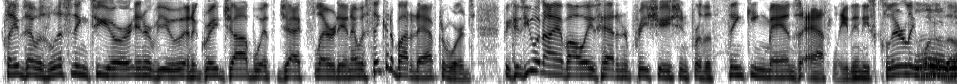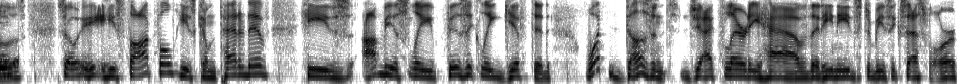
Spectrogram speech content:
Claibs, I was listening to your interview and a great job with Jack Flaherty, and I was thinking about it afterwards because you and I have always had an appreciation for the thinking man's athlete, and he's clearly one mm-hmm. of those. So he's thoughtful, he's competitive, he's obviously physically gifted. What doesn't Jack Flaherty have that he needs to be successful? Or,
